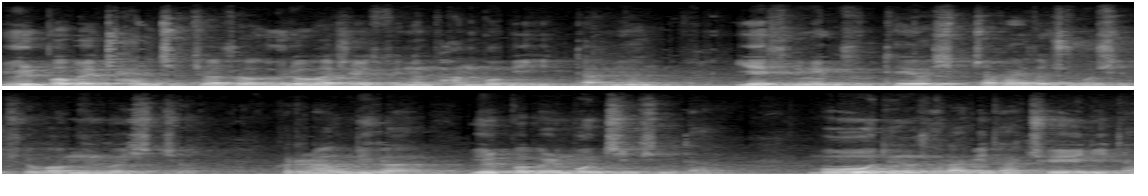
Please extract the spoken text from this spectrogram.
율법을 잘 지켜서 의로워질 수 있는 방법이 있다면 예수님이 구태여 십자가에서 죽으실 필요가 없는 것이죠. 그러나 우리가 율법을 못 지킨다. 모든 사람이 다 죄인이다.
